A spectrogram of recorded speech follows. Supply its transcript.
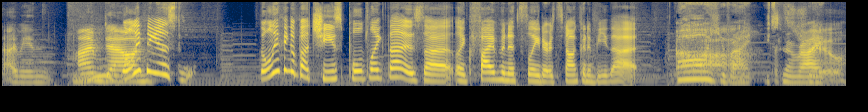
I mean, I'm Mm. down. The only thing is, the only thing about cheese pulled like that is that like five minutes later, it's not gonna be that Oh, Ah, you're right. that's You're right. true.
